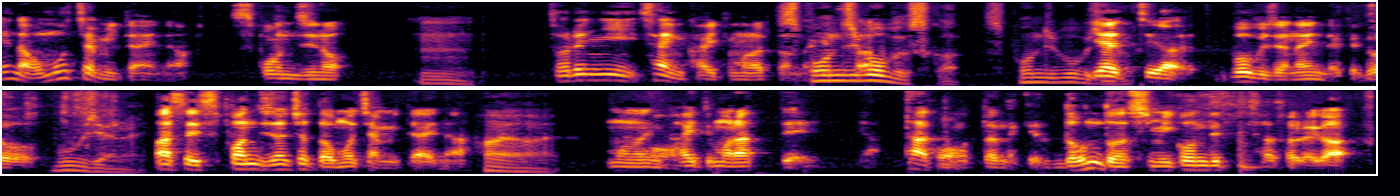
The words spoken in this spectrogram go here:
変なおもちゃみたいな、スポンジの。うん。それにサイン書いてもらったんだけどさ。スポンジボブですか？スポンジボブいや、じゃない違う、ボブじゃないんだけど、ボブじゃない。まあそういうスポンジのちょっとおもちゃみたいなはいはものに書いてもらって、やったと思ったんだけど、どんどん染み込んでってさ、それが。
